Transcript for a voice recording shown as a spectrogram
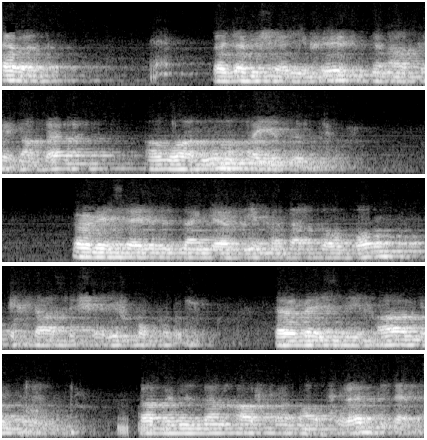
Evet. Recep-i Şerif'i Cenab-ı Peygamber Allah'ın ayıdır diyor. Öyleyse elimizden geldiği kadar bol bol İhlas-ı Şerif okuruz. Tövbe istiğfar getiririz. Rabbimizden af ve mağfiret dileriz.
